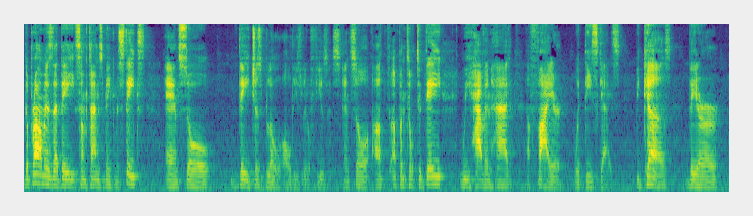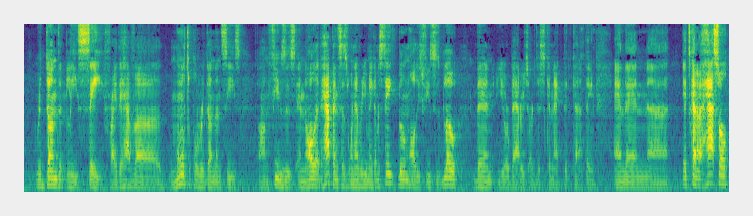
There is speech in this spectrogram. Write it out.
the problem is that they sometimes make mistakes, and so they just blow all these little fuses. And so up, up until today, we haven't had a fire with these guys because they are redundantly safe, right? They have uh, multiple redundancies on fuses, and all that happens is whenever you make a mistake, boom, all these fuses blow, then your batteries are disconnected kind of thing. And then uh, it's kind of a hassle,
